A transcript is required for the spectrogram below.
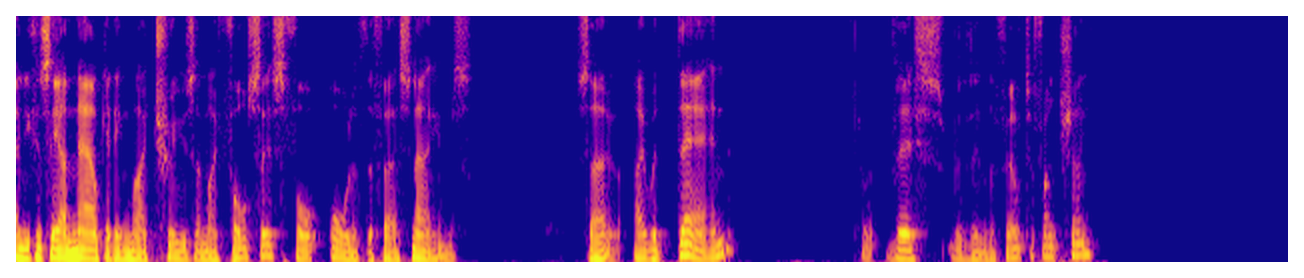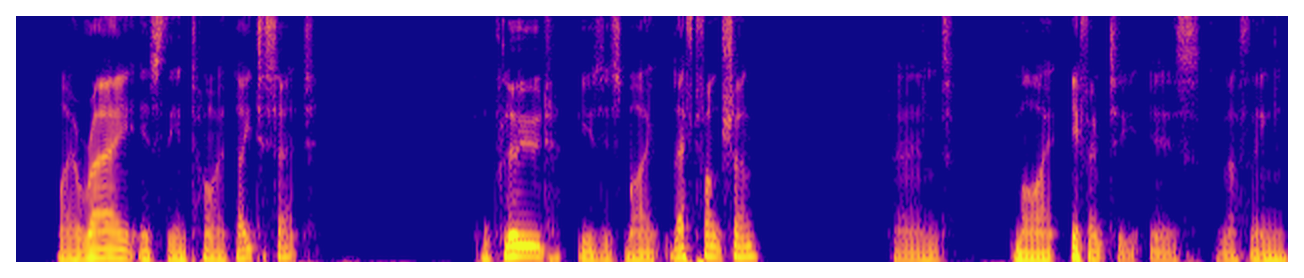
And you can see I'm now getting my trues and my falses for all of the first names. So I would then put this within the filter function. My array is the entire data set. Include uses my left function and my if empty is nothing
